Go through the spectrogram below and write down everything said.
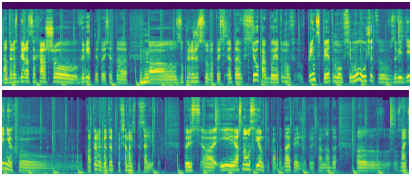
надо разбираться хорошо в ритме, то есть это а, звукорежиссура, то есть это все как бы этому, в принципе, этому всему учат в заведениях, э, которые готовят профессиональных специалистов. То есть э, и основы съемки, как бы, да, опять же, то есть надо, надо э, знать,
